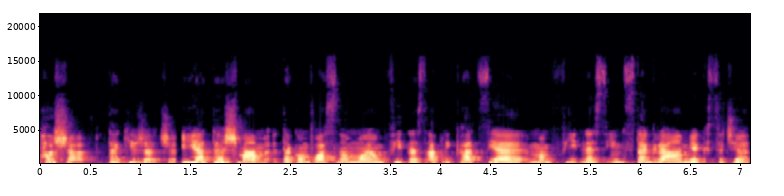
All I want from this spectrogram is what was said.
push-up, takie rzeczy. I ja też mam taką własną moją fitness aplikację, mam fitness Instagram, jak chcecie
